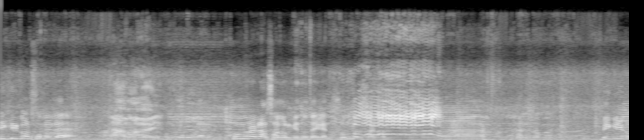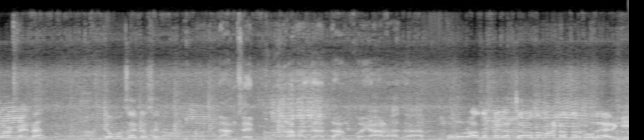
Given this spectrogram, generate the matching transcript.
বিক্রি করছেন এটা? সুন্দর একটা ছাগল কিন্তু দেখেন সুন্দর ছাগল। বিক্রি করেন নাই না? কেমন চাইতেছেন? দাম চাই পনেরো হাজার, দাম কয় আট হাজার। পনেরো হাজার টাকা চাওয়া দাম আট হাজার বলে আর কি।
